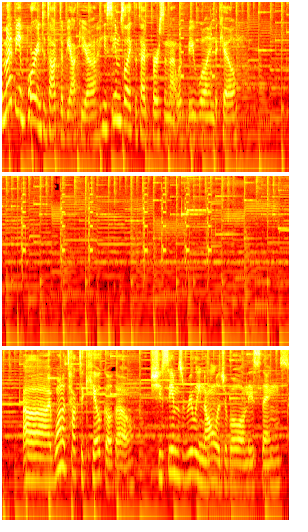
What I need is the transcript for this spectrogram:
It might be important to talk to Byakuya. He seems like the type of person that would be willing to kill. Uh, I want to talk to Kyoko though. She seems really knowledgeable on these things.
